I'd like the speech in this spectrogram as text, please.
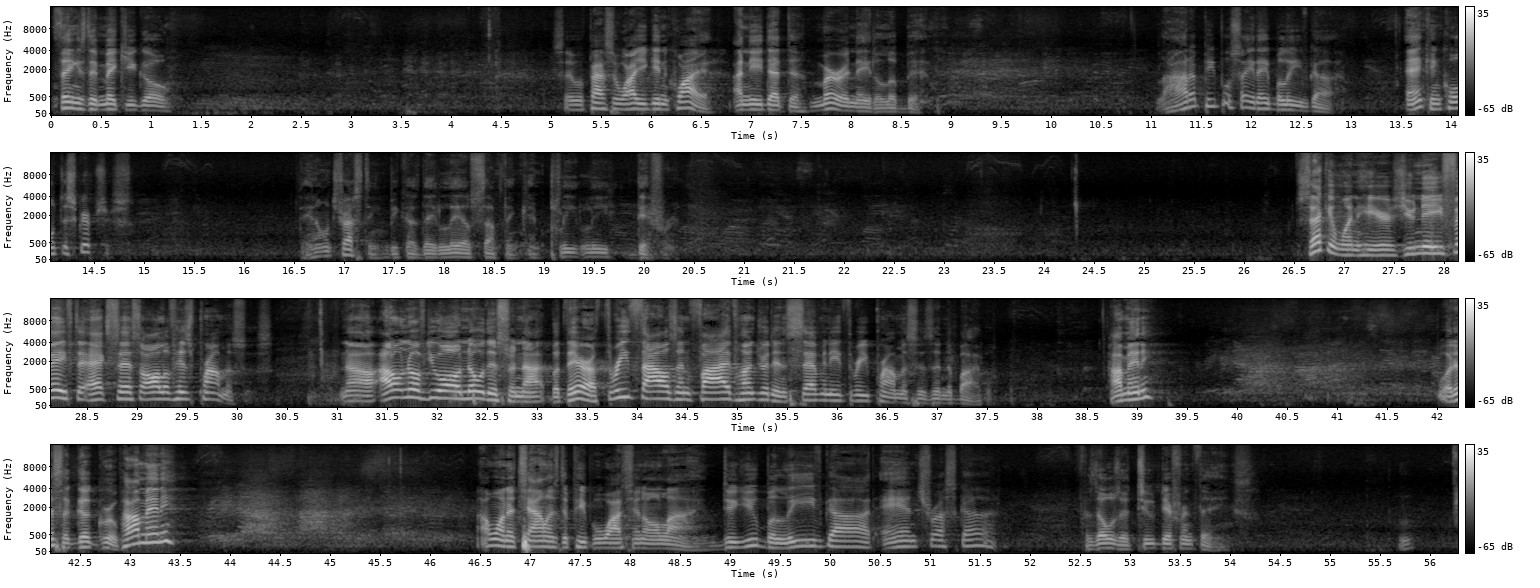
Things that make you go, say, well, Pastor, why are you getting quiet? I need that to marinate a little bit. A lot of people say they believe God and can quote the scriptures. They don't trust Him because they live something completely different. Second one here is you need faith to access all of His promises. Now, I don't know if you all know this or not, but there are 3,573 promises in the Bible. How many? Well, this is a good group. How many? I want to challenge the people watching online. Do you believe God and trust God? Because those are two different things. Hmm?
